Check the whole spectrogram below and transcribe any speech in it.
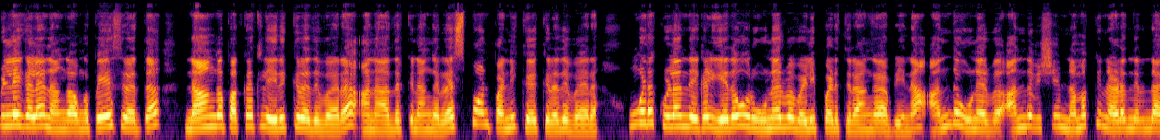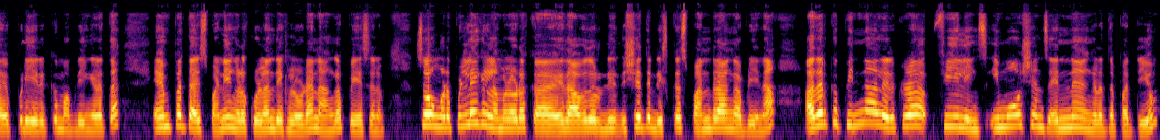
பிள்ளைகளை நாங்க அவங்க பேசுகிறத நாங்க பக்கத்தில் இருக்கிறது வேற ஆனா அதற்கு நாங்க ரெஸ்பாண்ட் பண்ணி கேட்கறது வேற. உங்களோட குழந்தைகள் ஏதோ ஒரு உணர்வை வெளிப்படுத்துறாங்க அப்படின்னா அந்த உணர்வு அந்த விஷயம் நமக்கு நடந்திருந்தா எப்படி இருக்கும் அப்படிங்கிறத எம்பத்தைஸ் பண்ணி எங்களோட குழந்தைகளோட நாங்க பேசணும். ஸோ உங்களோட பிள்ளைகள் நம்மளோட க ஏதாவது ஒரு விஷயத்தை டிஸ்கஸ் பண்றாங்க அப்படின்னா அதற்கு பின்னால் இருக்கிற ஃபீலிங்ஸ் இமோஷன்ஸ் என்னங்கிறத பத்தியும்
